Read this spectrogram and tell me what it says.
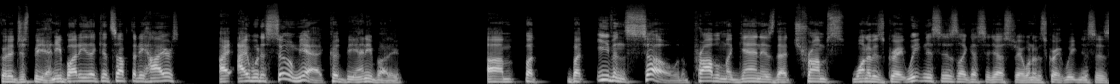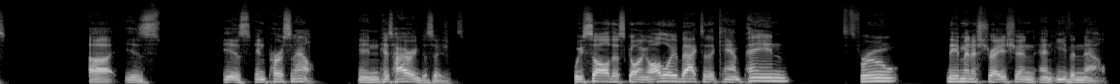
Could it just be anybody that gets up that he hires? I, I would assume, yeah, it could be anybody. Um, but but even so, the problem again is that Trump's one of his great weaknesses, like I said yesterday, one of his great weaknesses uh, is is in personnel, in his hiring decisions. We saw this going all the way back to the campaign, through the administration, and even now.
